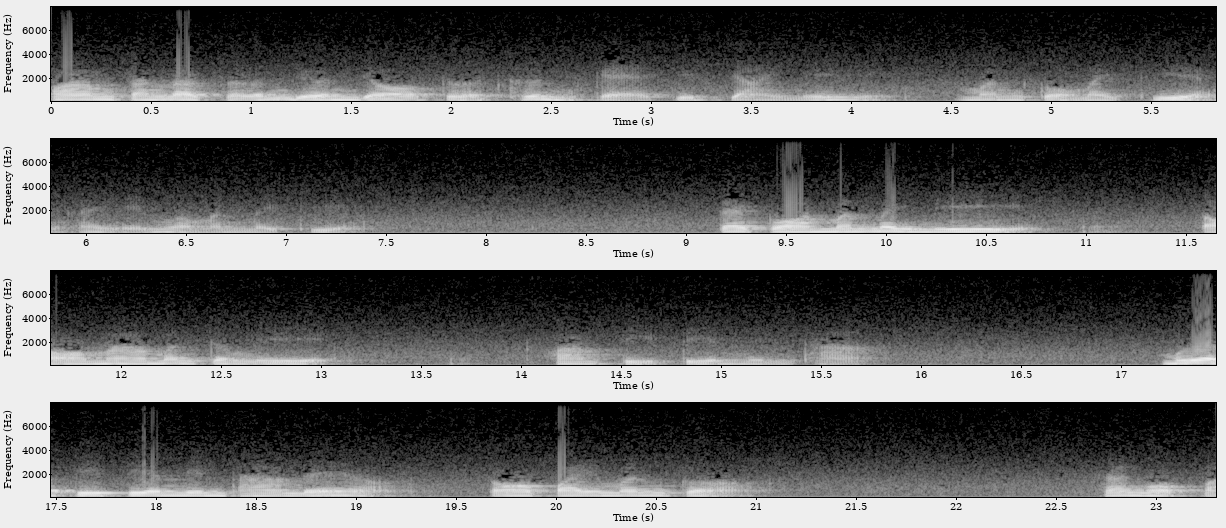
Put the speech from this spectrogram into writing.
ความสรรเสริญเยินยอเกิดขึ้นแก่จิตใจนี้ มันก็ไม่เที่ยงให้เห็นว่ามันไม่เที่ยง แต่ก่อนมันไม่มี ต่อมามันก็มีความตีเตียนนินทา เมื่อติเตียนนินทาแล้ว ต่อไปมันก็สงบไป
